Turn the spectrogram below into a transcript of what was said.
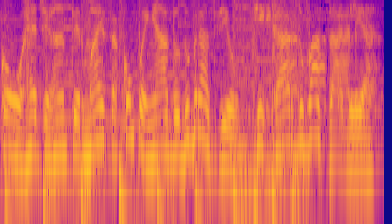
com o Red Hunter mais acompanhado do Brasil, Ricardo Basaglia.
